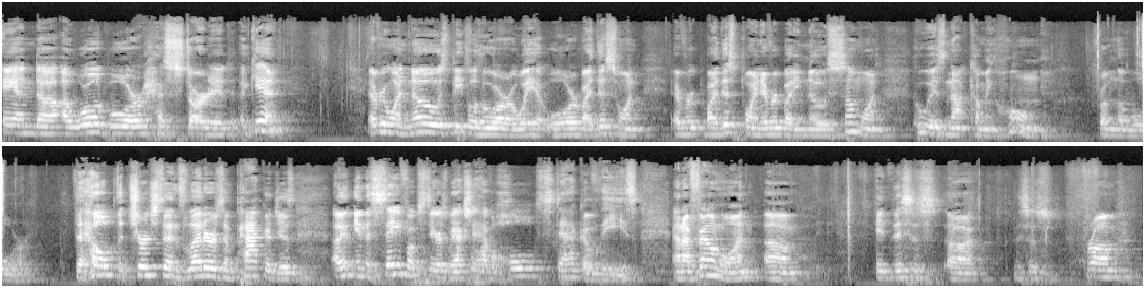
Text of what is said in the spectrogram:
and uh, a world war has started again. Everyone knows people who are away at war. By this one, every, by this point, everybody knows someone who is not coming home from the war. To help, the church sends letters and packages. Uh, in the safe upstairs, we actually have a whole stack of these, and I found one. Um, it, this is uh, this is from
